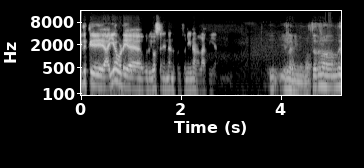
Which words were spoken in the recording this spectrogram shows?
இதுக்கு ஐயாவுடைய ஒரு யோசனை என்னன்னு சொன்னீங்கன்னா நல்லா இருக்குங்க இல்ல நீங்க மொத்தத்துல வந்து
